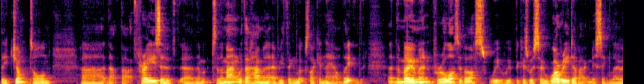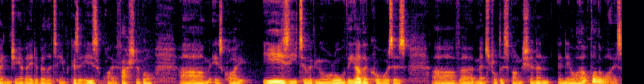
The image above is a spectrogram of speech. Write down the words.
they jumped on. Uh, that that phrase of uh, the, to the man with the hammer, everything looks like a nail. They, at the moment, for a lot of us, we, we, because we're so worried about missing low energy availability, because it is quite fashionable, um, it's quite easy to ignore all the other causes of uh, menstrual dysfunction and, and, ill health otherwise.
